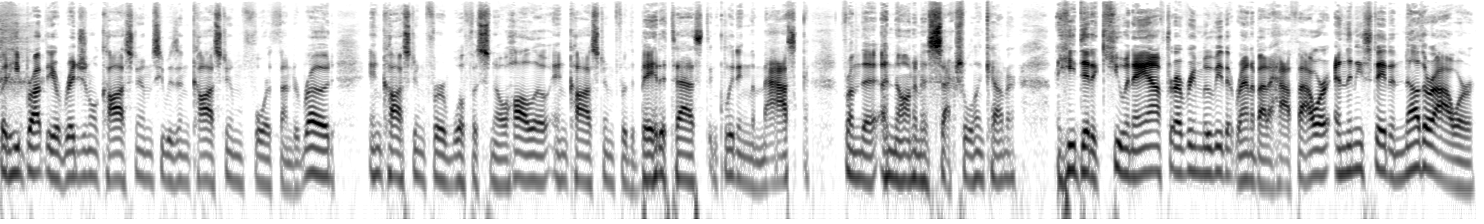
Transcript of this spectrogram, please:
but he brought the original costumes. He was in costume for Thunder Road, in costume for Wolf of Snow Hollow, in costume for the beta test, including the mask from the anonymous sexual encounter. He did a Q&A after every movie that ran about a half hour, and then he stayed another hour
